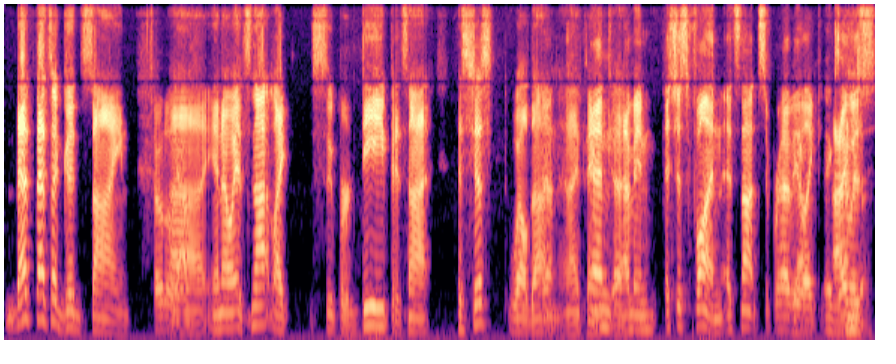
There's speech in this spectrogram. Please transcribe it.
that that's a good sign Totally. uh you know it's not like super deep it's not it's just well done and i think and uh, I mean, it's just fun. It's not super heavy. Yeah, like I was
